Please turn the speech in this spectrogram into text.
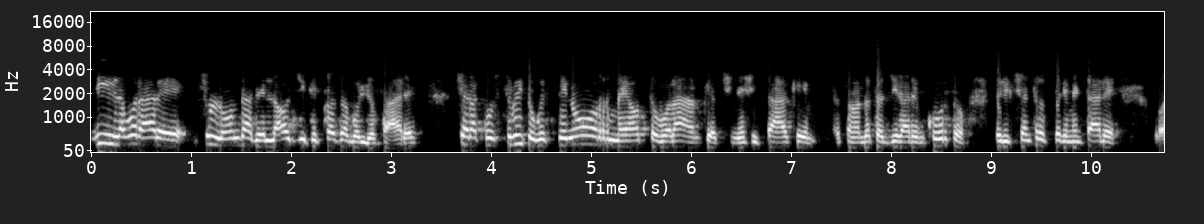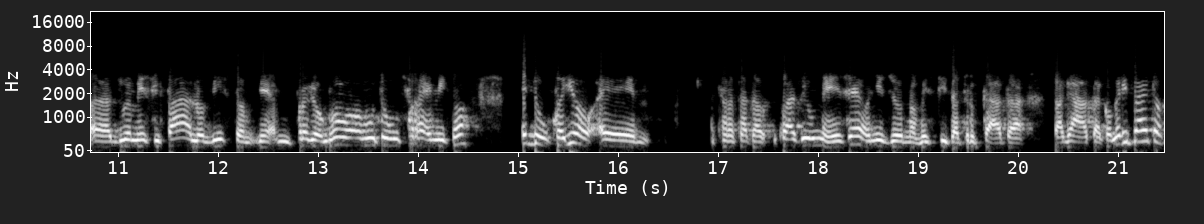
di lavorare sull'onda dell'oggi che cosa voglio fare c'era costruito questo enorme otto volanti a Cinecittà che sono andata a girare un corto per il centro sperimentale uh, due mesi fa, l'ho visto, proprio ho avuto un fremito. E dunque io eh, sono stata quasi un mese, ogni giorno vestita, truccata, pagata, come ripeto,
